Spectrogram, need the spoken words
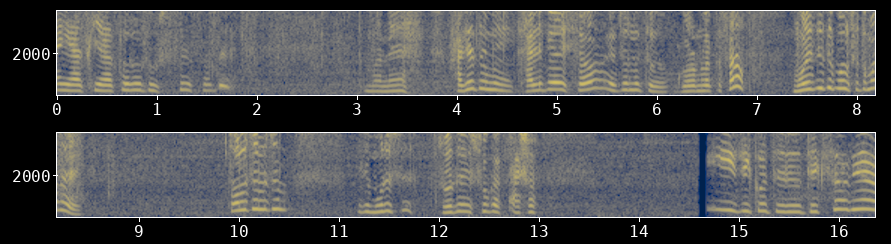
এই, আজকে এত রোদ উঠছে সাথে মানে হাজে তুমি খালি পেয়ে পেয়েছ এর জন্য তো গরম লাগতো স্যার মরিচ দিতে বলছো তোমারে। চলো চলো চলো। এই যে মরিচ রোদে শুকাক আসো। এই যে কত রোদ, দেখছ দিয়া?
